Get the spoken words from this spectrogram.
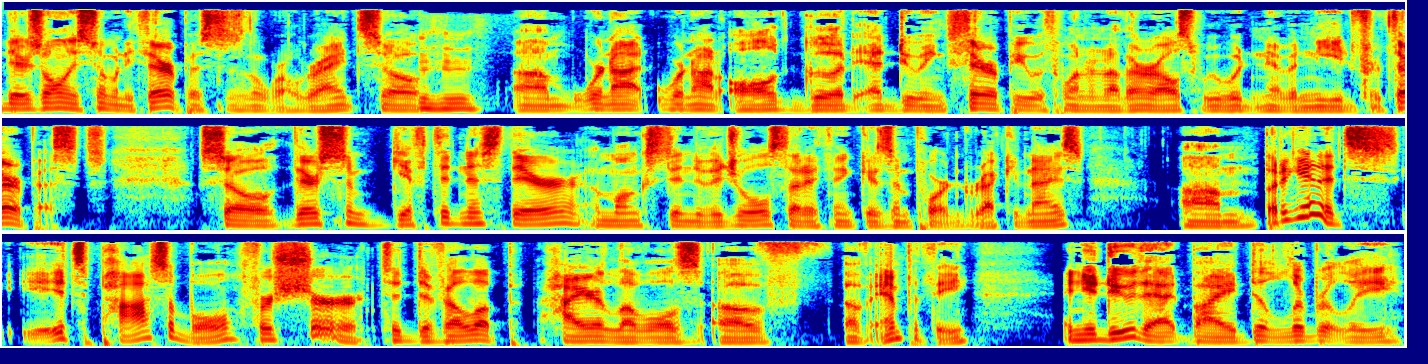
there's only so many therapists in the world, right? So um, we're not we're not all good at doing therapy with one another, or else we wouldn't have a need for therapists. So there's some giftedness there amongst individuals that I think is important to recognize. Um, but again, it's it's possible for sure to develop higher levels of of empathy, and you do that by deliberately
